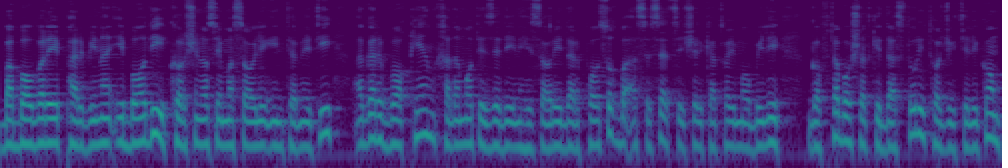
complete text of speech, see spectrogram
به باور پروینه عبادی کارشناس مسائل اینترنتی اگر واقعا خدمات ضد انحصاری در پاسخ به اساسات شرکت های موبیلی گفته باشد که دستور تاجیک تلکام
